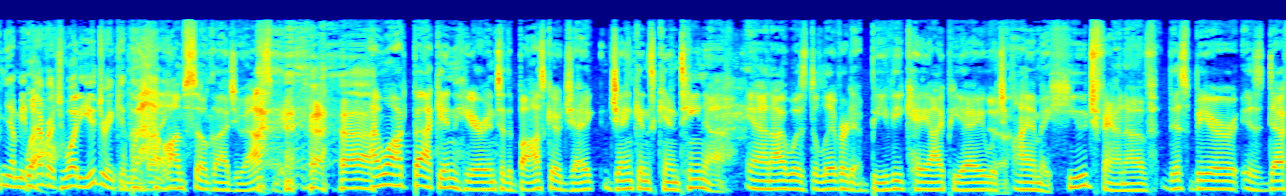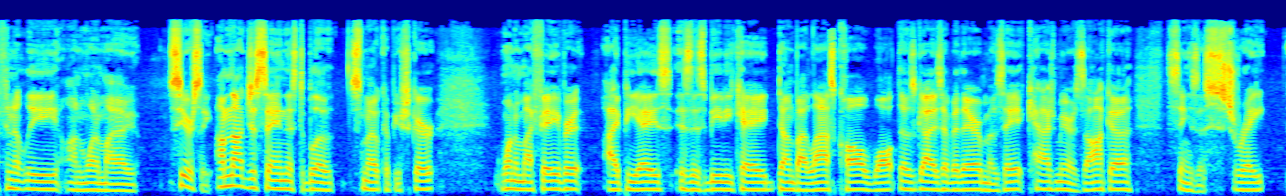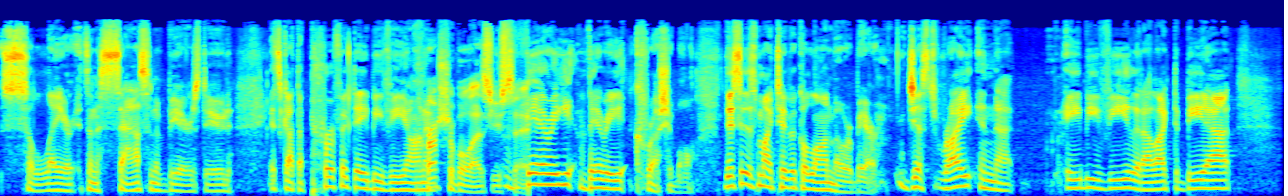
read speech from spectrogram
yummy Well, beverage, what are you drinking? there, Well, buddy? I'm so glad you asked me. I walked back in here into the Bosco J- Jenkins Cantina, and I was delivered a BVK IPA, which Yeah. I am a huge fan of. This beer is definitely on one of my. Seriously, I'm not just saying this to blow smoke up your skirt. One of my favorite IPAs is this BVK done by Last Call. Walt, those guys over there, Mosaic Cashmere Zaka. This thing's a straight slayer. It's an assassin of beers, dude. It's got the perfect ABV on it crushable as you say very very crushable this is my typical lawnmower beer just right in that abv that i like to be at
